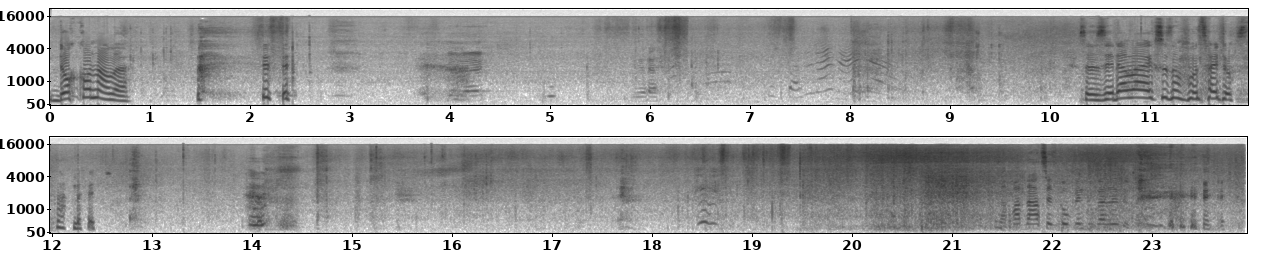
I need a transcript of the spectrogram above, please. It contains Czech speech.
Dokonale. Jsem zvědavá, jak se tam odsaď dostaneš. Za 15 koupím tu kazetu.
